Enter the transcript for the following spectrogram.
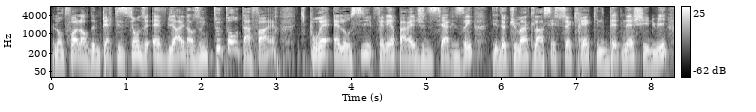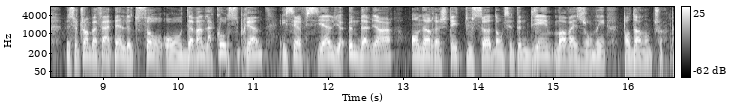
l'autre fois lors d'une perquisition du FBI dans une toute autre affaire qui pourrait elle aussi finir par être judiciarisée, des documents classés secret qu'il détenait chez lui. M. Trump a fait appel de tout ça au, devant de la Cour suprême et c'est officiel. Il y a une demi-heure, on a rejeté tout ça. Donc c'est une bien mauvaise journée pour Donald Trump.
